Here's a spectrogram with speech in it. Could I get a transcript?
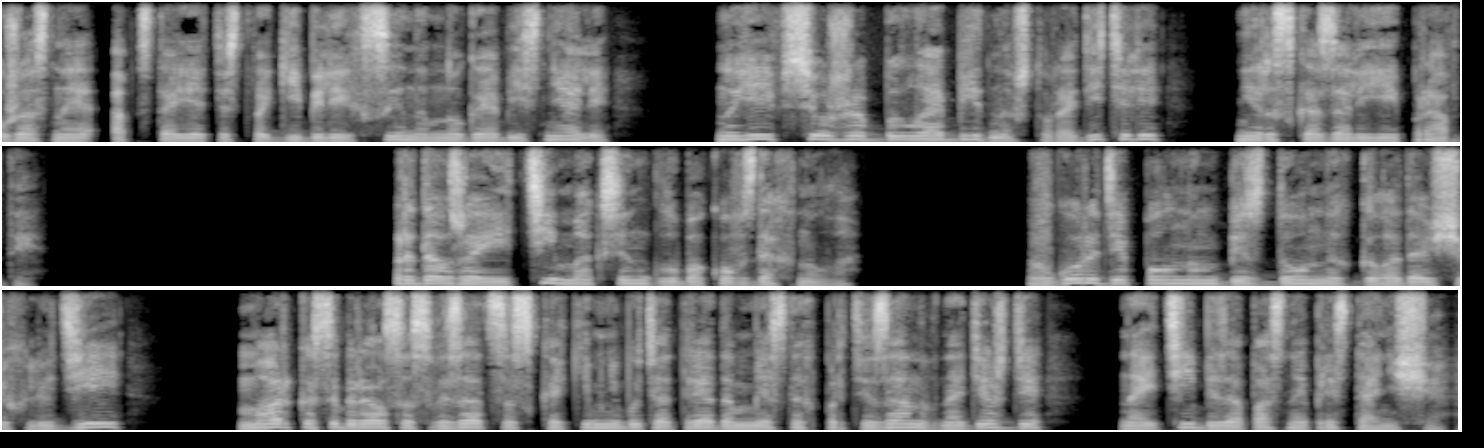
Ужасные обстоятельства гибели их сына многое объясняли, но ей все же было обидно, что родители не рассказали ей правды. Продолжая идти, Максин глубоко вздохнула. В городе, полном бездомных, голодающих людей – Марко собирался связаться с каким-нибудь отрядом местных партизан в надежде найти безопасное пристанище.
